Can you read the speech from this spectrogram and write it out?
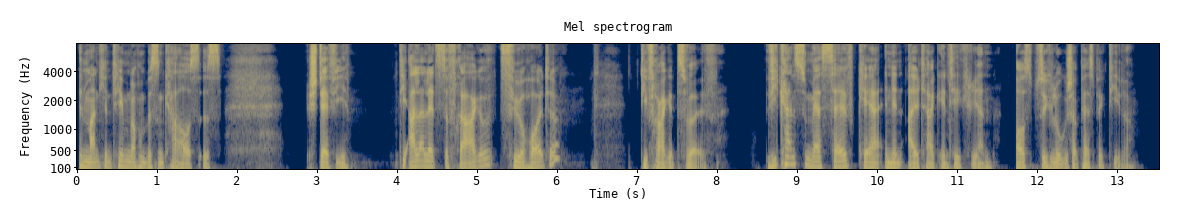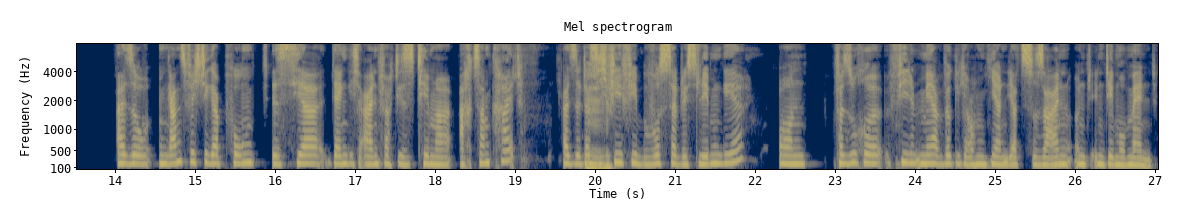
in manchen Themen noch ein bisschen Chaos ist. Steffi, die allerletzte Frage für heute die Frage 12. Wie kannst du mehr Self-Care in den Alltag integrieren aus psychologischer Perspektive? Also ein ganz wichtiger Punkt ist hier, denke ich, einfach dieses Thema Achtsamkeit. Also, dass mhm. ich viel, viel bewusster durchs Leben gehe und versuche viel mehr wirklich auch im Hier und Jetzt zu sein und in dem Moment.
